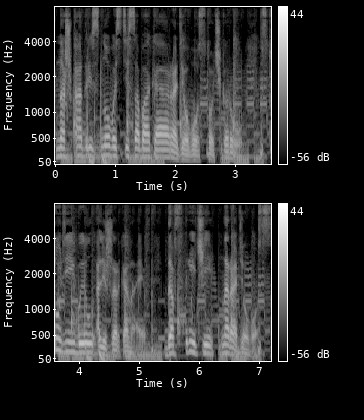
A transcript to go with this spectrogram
Наш адрес новости собака радиовоз.ру. В студии был Алишер Канаев. До встречи на «Радио ВОЗ».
